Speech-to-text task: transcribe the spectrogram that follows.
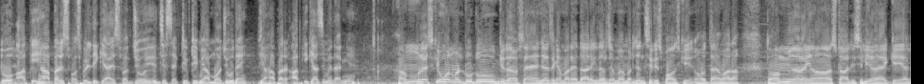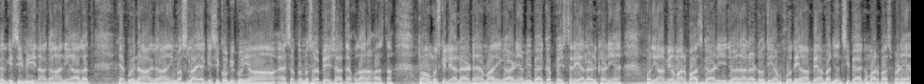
تو آپ کی یہاں پر رسپانسبلٹی کیا ہے اس وقت جو جس ایکٹیویٹی میں آپ موجود ہیں؟ یہاں پر آپ کی کیا ذمہ داریاں ہیں؟ ہم rescue one one two two کی طرف سے ہیں۔ جیسے کہ ہمارے ادارے کی طرف سے ہمیں ایمرجنسی رسپانس کی ہوتا ہے ہمارا۔ تو ہم ہمارا یہاں اسٹال اس لیے ہے کہ اگر کسی بھی ناگہانی حالت یا کوئی ناگہانی مسئلہ یا کسی کو بھی کوئی یہاں ایسا کوئی مسئلہ پیش آتا ہے خدا نخواستہ تو ہم اس کے لیے الرٹ ہیں۔ ہماری گاڑیاں بھی بیک اپ پہ اس طرح الرٹ کھڑی ہیں۔ اور یہاں بھی ہمارے پاس گاڑی جو ہے نا الرٹ ہوتی ہے۔ ہم خود یہاں پہ ایمرجنسی بیگ ہمارے پاس پڑے ہیں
